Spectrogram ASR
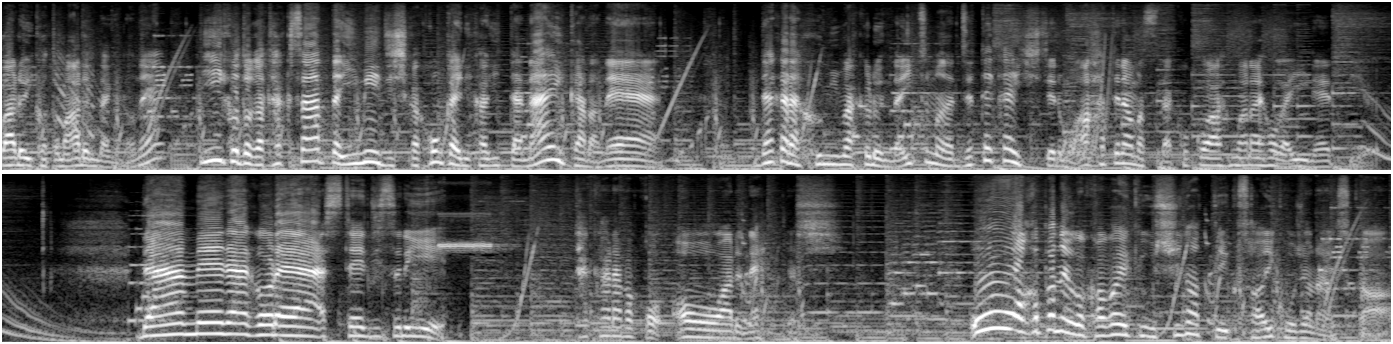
悪いこともあるんだけどね。いいことがたくさんあったイメージしか今回に限ってはないからね。だから踏みまくるんだ。いつもは絶対回避してるもん。あ、ハテナマスだ。ここは踏まない方がいいねっていう。ダメだ、これ。ステージ3。宝箱。おー、あるね。よし。おー、赤パネルが輝きを失っていく。最高じゃないですか。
